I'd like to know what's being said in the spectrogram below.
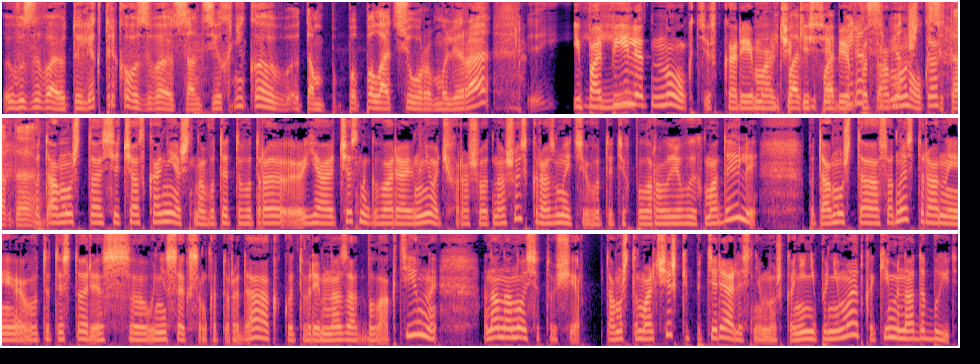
вызывают электрика, вызывают сантехника, э, там полотера, маляра, И попилят ногти, скорее, мальчики и себе, потому себе что, тогда. потому что сейчас, конечно, вот это вот, я, честно говоря, не очень хорошо отношусь к размытию вот этих полуролевых моделей, потому что, с одной стороны, вот эта история с унисексом, которая, да, какое-то время назад была активной, она наносит ущерб потому что мальчишки потерялись немножко, они не понимают, какими надо быть.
